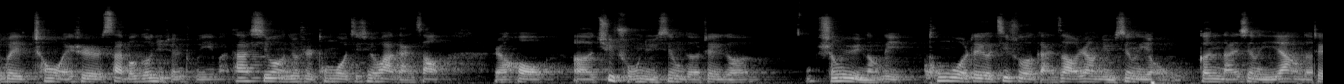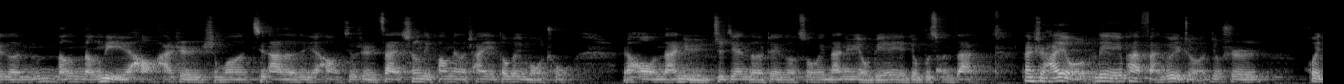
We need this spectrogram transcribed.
被称为是赛博格女权主义嘛。他希望就是通过机械化改造，然后呃去除女性的这个生育能力，通过这个技术的改造，让女性有。跟男性一样的这个能能力也好，还是什么其他的也好，就是在生理方面的差异都被抹除，然后男女之间的这个所谓男女有别也就不存在。但是还有另一派反对者，就是会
